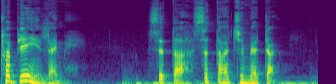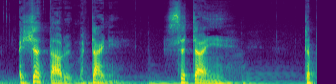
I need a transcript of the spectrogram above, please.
ထွက်ပြေးရင်လိုက်မယ်စစ်သားစစ်သားချင်းပဲတိုက်အရက်သားတွေမတိုက်နဲ့စစ်တိုင်ရင် တပ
